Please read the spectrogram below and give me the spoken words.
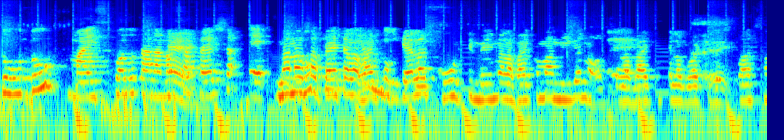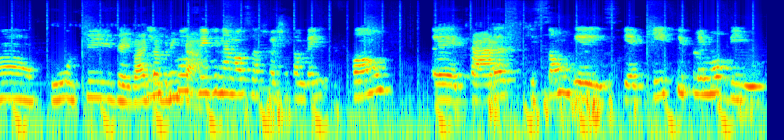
tudo, mas quando tá na nossa é. festa é. Na nossa festa ela vai porque ela curte mesmo, ela vai como amiga nossa. É. Ela vai porque ela gosta é. da situação, curte e vai pra brincar. Inclusive na nossa festa também vão é, caras que são gays, que é Kit e Playmobil.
